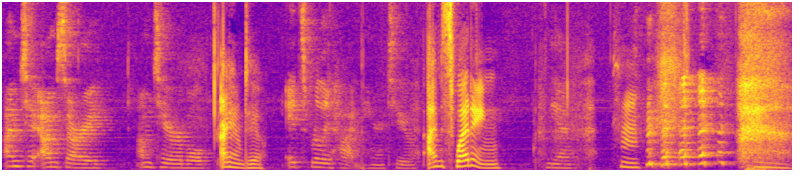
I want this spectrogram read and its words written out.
I'm te- I'm sorry. I'm terrible. I am too. It's really hot in here too. I'm sweating. Yeah. Hmm.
